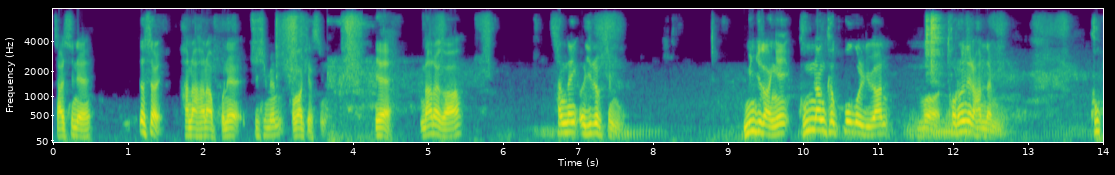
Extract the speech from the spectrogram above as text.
자신의 뜻을 하나하나 보내주시면 고맙겠습니다. 예, 나라가 상당히 어지럽습니다. 민주당이 국난 극복을 위한 뭐 토론회를 한답니다. 국,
